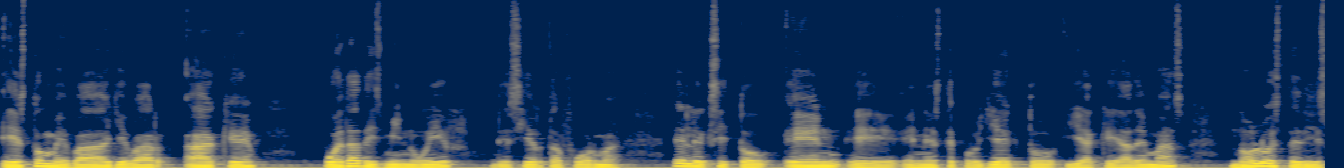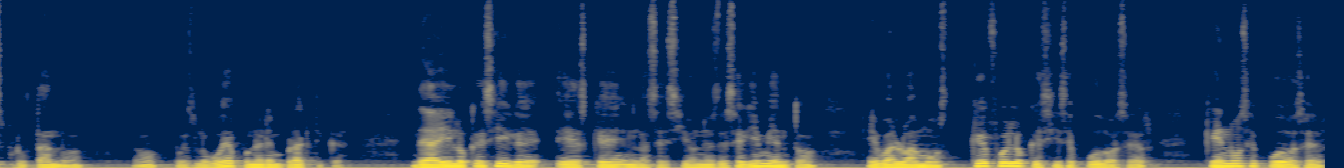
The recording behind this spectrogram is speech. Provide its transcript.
esto me va a llevar a que pueda disminuir de cierta forma el éxito en, en este proyecto y a que además no lo esté disfrutando, ¿no? Pues lo voy a poner en práctica. De ahí lo que sigue es que en las sesiones de seguimiento evaluamos qué fue lo que sí se pudo hacer, qué no se pudo hacer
